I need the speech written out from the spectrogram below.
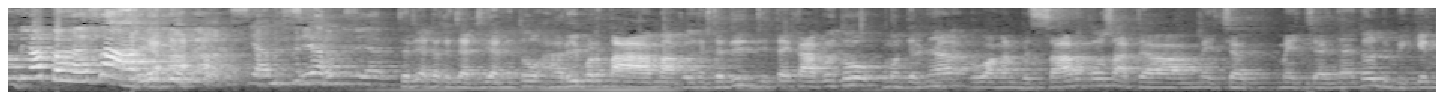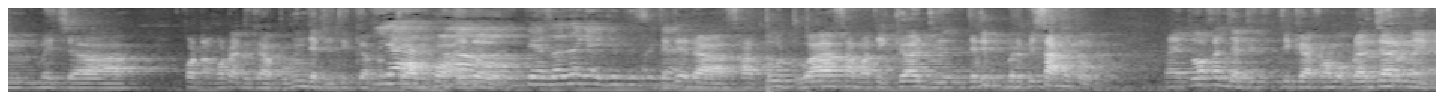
kuliah bahasa Iya. siap siap siap jadi ada kejadian itu hari pertama aku. Jadi di TK aku tuh modelnya ruangan besar terus ada meja mejanya itu dibikin meja kotak-kotak digabungin jadi tiga Iya, kelompok oh, itu. biasanya kayak gitu juga Jadi ada satu, dua, sama tiga, di- jadi berpisah itu. Nah itu akan jadi tiga kelompok belajar nih.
